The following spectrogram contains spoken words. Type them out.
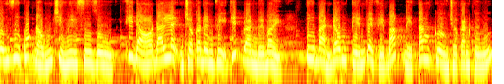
Tướng Dư Quốc Đống chỉ huy sư dù khi đó đã lệnh cho các đơn vị thiết đoàn 17 từ bản đông tiến về phía bắc để tăng cường cho căn cứ.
